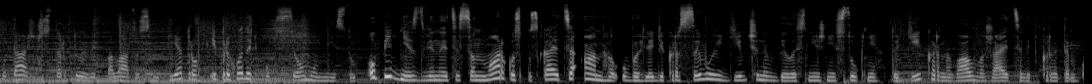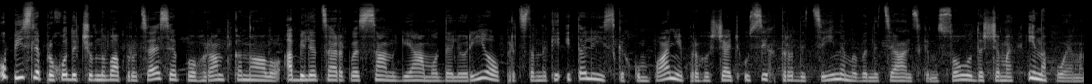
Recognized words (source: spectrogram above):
хода, що стартує від палацу Сан П'єтро і приходить по всьому місту. Опівдні з дзвіниці Сан Марко спускається ангел у вигляді красивої дівчини в білосніжній сукні. Тоді карнавал вважається відкритим. Опісля проходить човнова процесія по гранд каналу. А біля церкви Сан Гіамо дель Ріо представники італійських компаній пригощають усіх традиційними венеціанськими солодощами і напоями.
